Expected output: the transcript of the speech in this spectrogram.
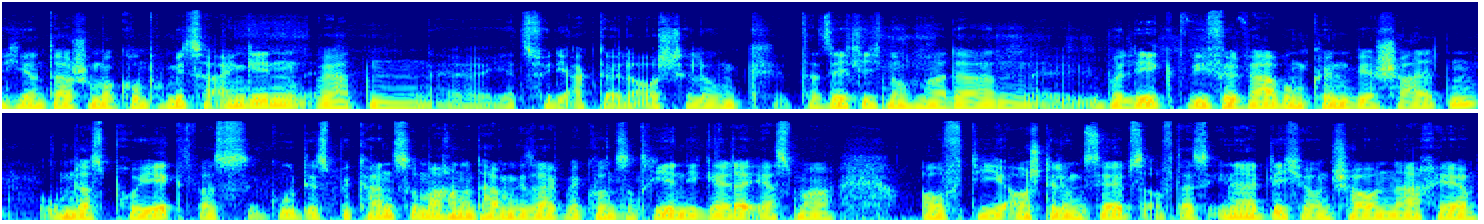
hier und da schon mal Kompromisse eingehen. Wir hatten äh, jetzt für die aktuelle Ausstellung tatsächlich nochmal dann äh, überlegt, wie viel Werbung können wir schalten, um das Projekt, was gut ist, bekannt zu machen und haben gesagt, wir konzentrieren die Gelder erstmal auf die Ausstellung selbst, auf das Inhaltliche und schauen nachher,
